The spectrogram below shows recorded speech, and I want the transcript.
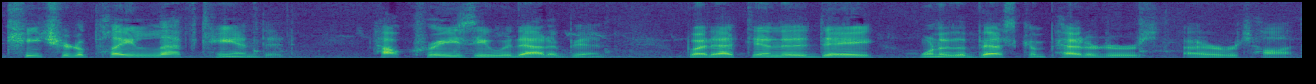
teach her to play left handed. How crazy would that have been? But at the end of the day, one of the best competitors I ever taught.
